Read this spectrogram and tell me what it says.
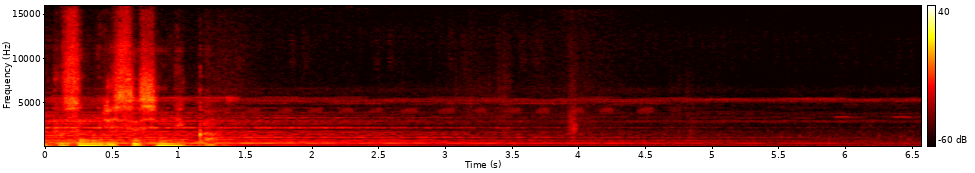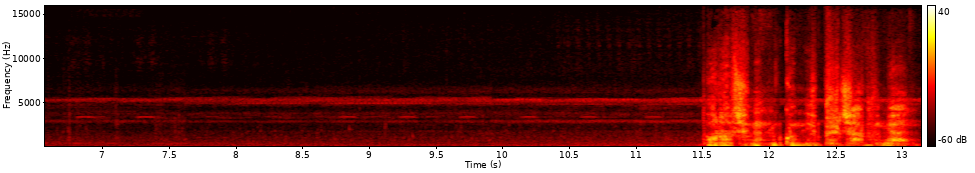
저 무슨 일 있으십니까? 너 떨어지는 꽃잎을 잡으면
